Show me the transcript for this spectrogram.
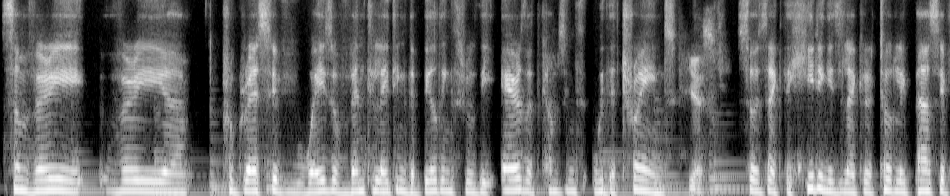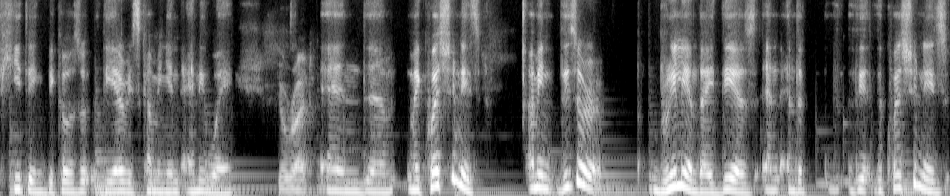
some very very uh, progressive ways of ventilating the building through the air that comes in with the trains. Yes. So it's like the heating is like a totally passive heating because the air is coming in anyway. You're right. And um, my question is, I mean, these are brilliant ideas, and and the the, the question is,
